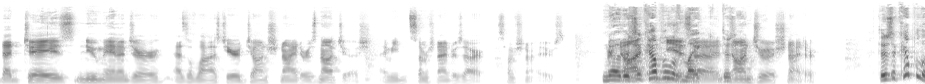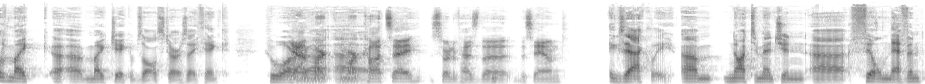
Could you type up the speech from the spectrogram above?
that Jay's new manager, as of last year, John Schneider, is not Jewish. I mean, some Schneiders are. Some Schneiders. No, there's not, a couple of Mike non-Jewish Schneider. There's a couple of Mike uh, uh Mike Jacobs All Stars, I think, who are yeah. Mark, uh, Mark Kotsay sort of has the the sound. Exactly. Um, not to mention uh, Phil Nevin.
